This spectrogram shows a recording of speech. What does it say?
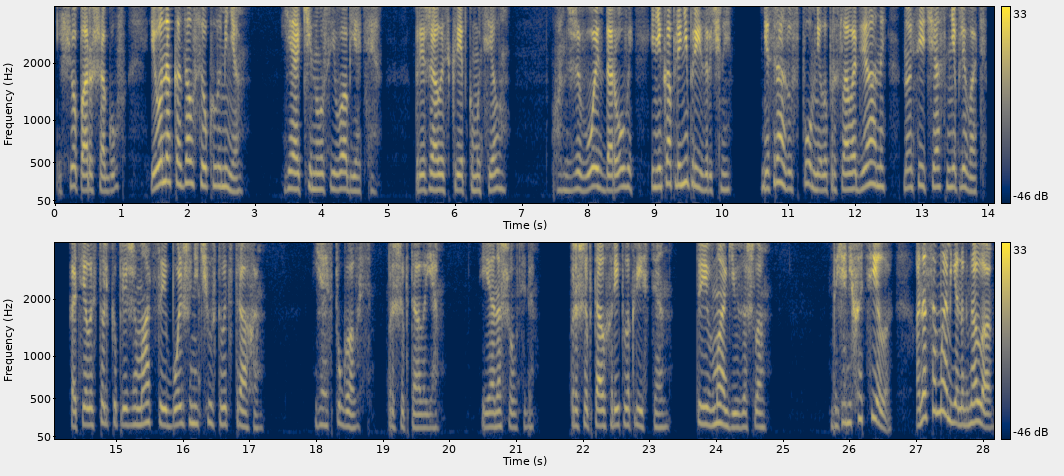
Еще пара шагов, и он оказался около меня. Я кинулась в его объятия, прижалась к крепкому телу. Он живой, здоровый и ни капли не призрачный. Не сразу вспомнила про слова Дианы, но сейчас мне плевать. Хотелось только прижиматься и больше не чувствовать страха. «Я испугалась», — прошептала я. «Я нашел тебя», — прошептал хрипло Кристиан. «Ты и в магию зашла». «Да я не хотела. Она сама меня нагнала»,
